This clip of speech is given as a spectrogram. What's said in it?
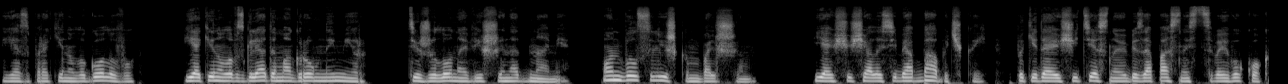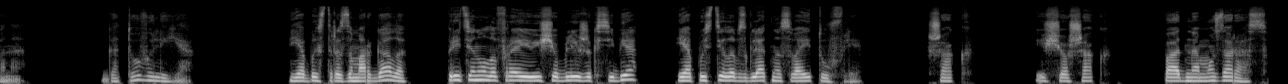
Я запрокинула голову, я кинула взглядом огромный мир, тяжело нависший над нами. Он был слишком большим. Я ощущала себя бабочкой, покидающей тесную безопасность своего кокона. Готова ли я? Я быстро заморгала, притянула Фрею еще ближе к себе и опустила взгляд на свои туфли. Шаг, еще шаг, по одному за раз.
